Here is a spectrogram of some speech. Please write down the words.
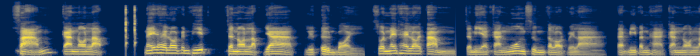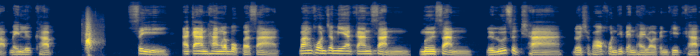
3. การนอนหลับ ในไทรอยเป็นพิษ จะนอนหลับยากหรือตื่นบ่อย ส่วนในไทรอยต่ำจะมีอาการง่วงซึมตลอดเวลา แต่มีปัญหาการนอนหลับไม่ลึกครับ 4. อาการทางระบบประสาท บางคนจะมีอาการสั่น มือสั่น หรือรู้สึกชา โดยเฉพาะคนที่เป็นไทรอยเป็นพิษครับ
